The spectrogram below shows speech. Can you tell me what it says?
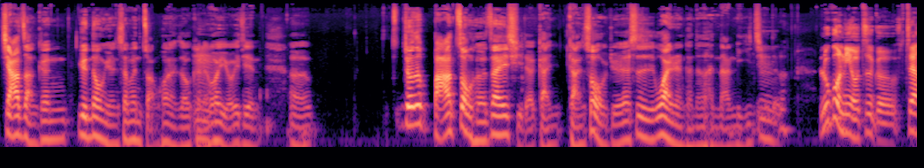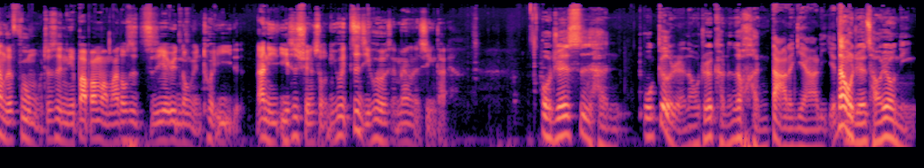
家长跟运动员身份转换的时候，可能会有一点、呃，就是把它综合在一起的感感受，我觉得是外人可能很难理解的。如果你有这个这样的父母，就是你的爸爸妈妈都是职业运动员退役的，那你也是选手，你会自己会有什么样的心态？我觉得是很，我个人呢，我觉得可能是很大的压力。但我觉得曹佑宁、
